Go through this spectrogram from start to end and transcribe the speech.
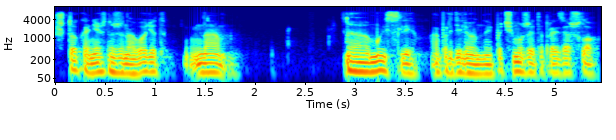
Что, конечно же, наводит на э, мысли определенные, почему же это произошло.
